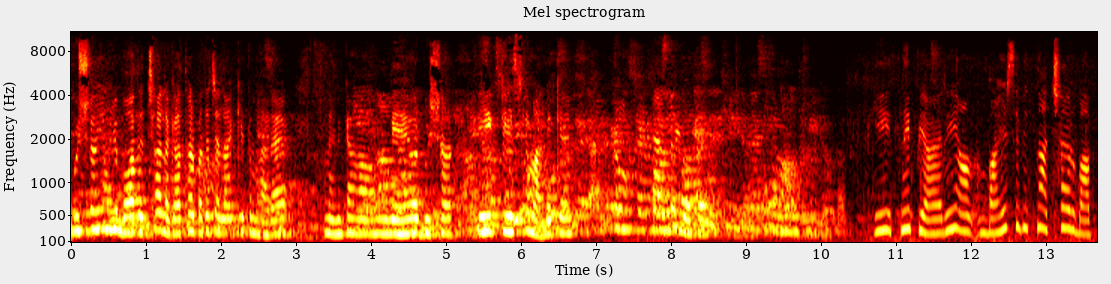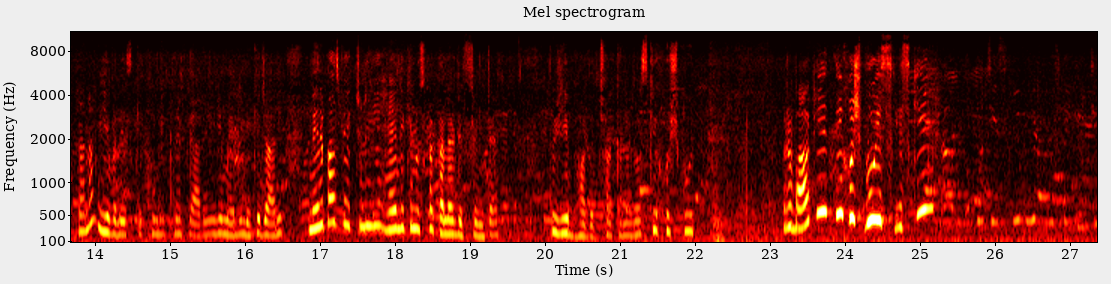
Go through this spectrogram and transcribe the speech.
बुशरा ये मुझे बहुत अच्छा लगा था और पता चला कि तुम्हारा है मैंने कहा हाँ मैं और बुशा एक टेस्ट के मालिक हैं। तो ऐसा ही होता है। ये इतने प्यारे बाहर से भी इतना अच्छा है रुबाब का ना ये वाले इसके फूल इतने प्यारे हैं ये मैं भी लेके जा रही मेरे पास भी एक्चुअली ये है लेकिन उसका कलर डिफरेंट है। तो ये बहुत अच्छा कलर है उसकी खुशबू। रुबाब ये इतनी खुशबू इस, इसकी है? कुछ इसकी भी और उसके पीछे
